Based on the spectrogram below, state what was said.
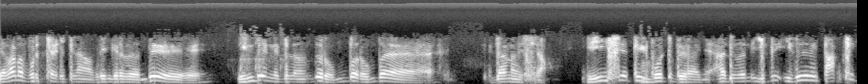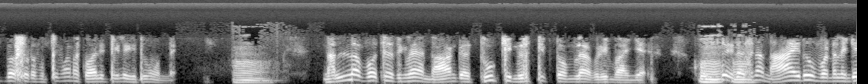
எவனை புடிச்சு அடிக்கலாம் அப்படிங்கறது வந்து இந்தியன் இதுல வந்து ரொம்ப ரொம்ப இதான விஷயம். ஈஸியா தூக்கி போட்டு போயிடுவாங்க அது வந்து இது இது டாக்ஸிக் பாஸோட முக்கியமான குவாலிட்டியில இதுவும் ஒண்ணு. நல்லா போச்சு வச்சுங்களேன் நாங்க தூக்கி நிறுத்திட்டோம்ல அப்படிம்பாங்க. கொஞ்சம் இதாச்சுன்னா நான் எதுவும் பண்ணலைங்க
